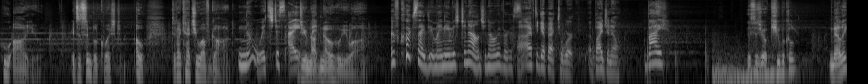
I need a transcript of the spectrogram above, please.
Who are you? It's a simple question. Oh, did I catch you off guard? No, it's just I. Do you not know who you are? Of course I do. My name is Janelle, Janelle Rivers. I have to get back to work. Uh, bye, Janelle. Bye. This is your cubicle? Nellie?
